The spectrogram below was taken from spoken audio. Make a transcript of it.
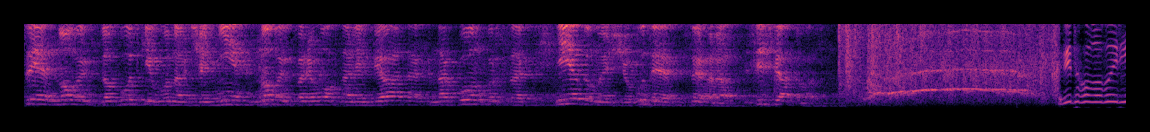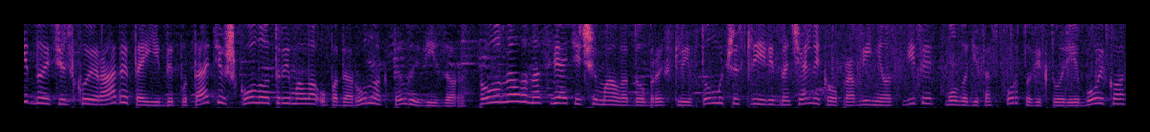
це нових здобутків у навчанні, нових перемог на олімпіадах, на конкурсах. І я думаю, що буде все гаразд. Зі святом вас! Від голови рідної сільської ради та її депутатів школа отримала у подарунок телевізор. Пролунало на святі чимало добрих слів, в тому числі і від начальника управління освіти, молоді та спорту Вікторії Бойко,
